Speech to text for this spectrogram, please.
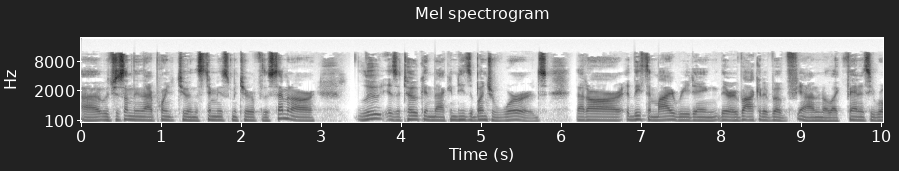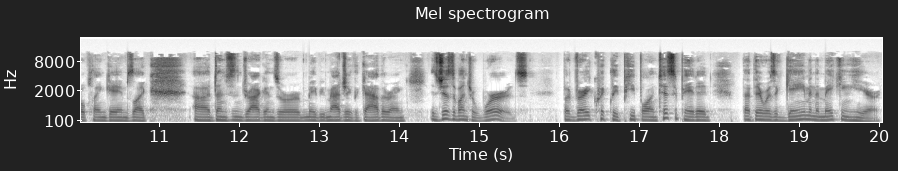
uh, which is something that I pointed to in the stimulus material for the seminar. Loot is a token that contains a bunch of words that are, at least in my reading, they're evocative of, you know, I don't know, like fantasy role playing games like uh, Dungeons and Dragons or maybe Magic the Gathering. It's just a bunch of words but very quickly people anticipated that there was a game in the making here.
